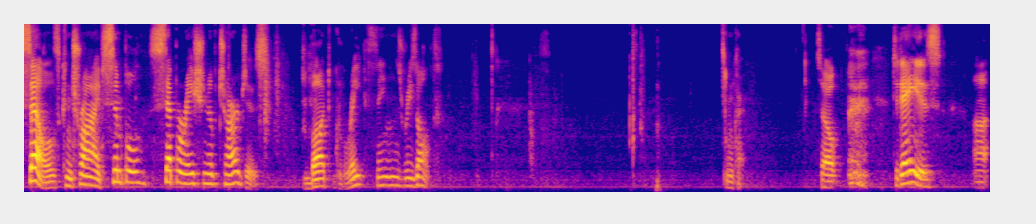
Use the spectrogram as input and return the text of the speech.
Cells contrive simple separation of charges, but great things result. Okay. So today is uh,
